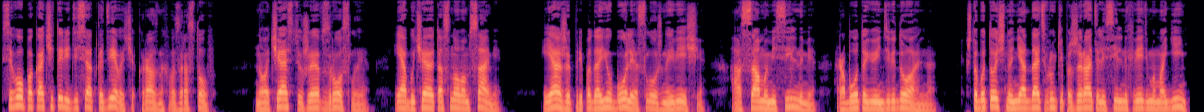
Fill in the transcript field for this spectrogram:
Всего пока четыре десятка девочек разных возрастов. Но часть уже взрослые и обучают основам сами. Я же преподаю более сложные вещи, а самыми сильными Работаю индивидуально. Чтобы точно не отдать в руки пожирателей сильных ведьм и могинь,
